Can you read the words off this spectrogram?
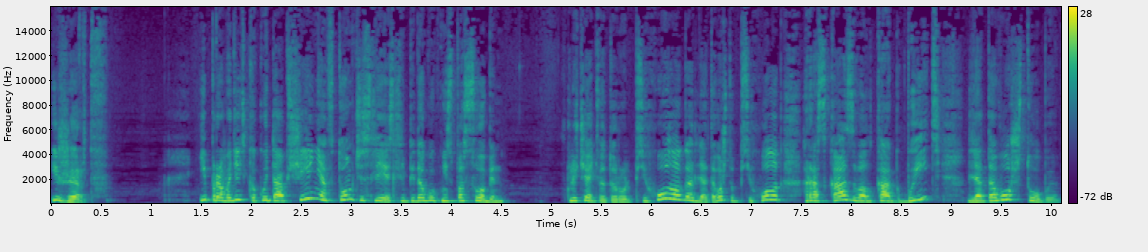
и жертв. И проводить какое-то общение, в том числе, если педагог не способен включать в эту роль психолога для того, чтобы психолог рассказывал, как быть, для того, чтобы.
